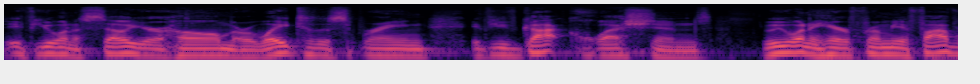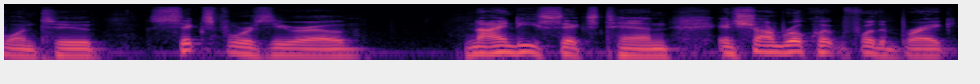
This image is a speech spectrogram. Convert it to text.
if you want to sell your home or wait till the spring, if you've got questions, we want to hear from you. 512 640 9610. And Sean, real quick before the break,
